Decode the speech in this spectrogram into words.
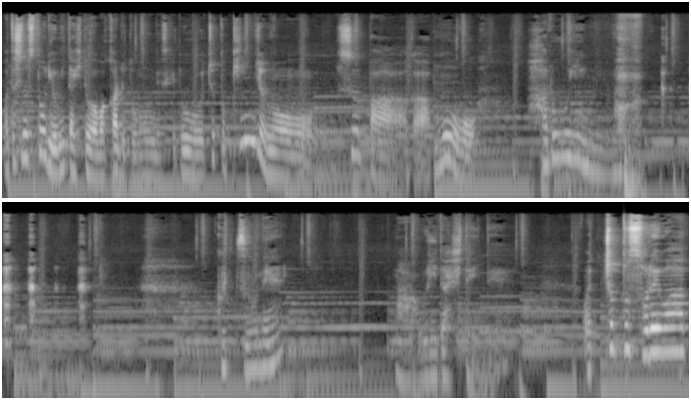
私のストーリーを見た人はわかると思うんですけどちょっと近所のスーパーがもうハロウィンの グッズをねまあ売り出していて。ちょっとそれは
